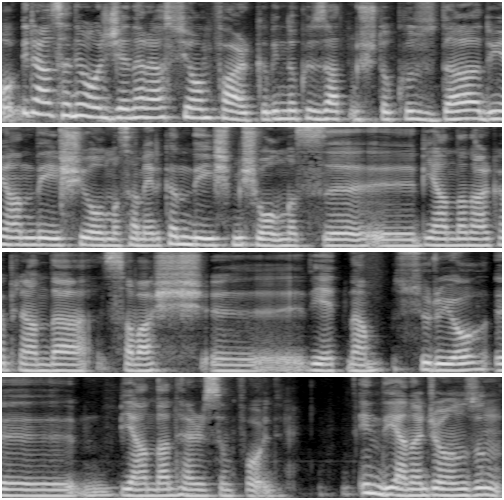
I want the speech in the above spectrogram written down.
o biraz hani o jenerasyon farkı 1969'da dünyanın değişiyor olması, Amerika'nın değişmiş olması, e, bir yandan arka planda savaş e, Vietnam sürüyor, e, bir yandan Harrison Ford, Indiana Jones'un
